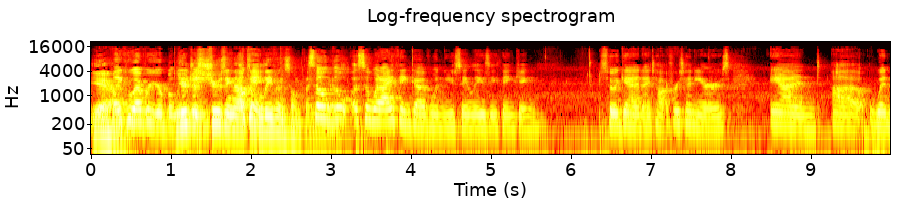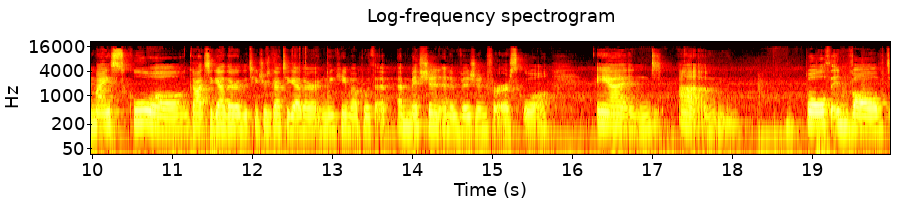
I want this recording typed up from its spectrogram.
Yeah. Like whoever you're believing. You're just choosing not Okay, to believe in something. So the so what I think of when you say lazy thinking. So again, I taught for ten years, and uh, when my school got together, the teachers got together, and we came up with a, a mission and a vision for our school, and um, both involved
